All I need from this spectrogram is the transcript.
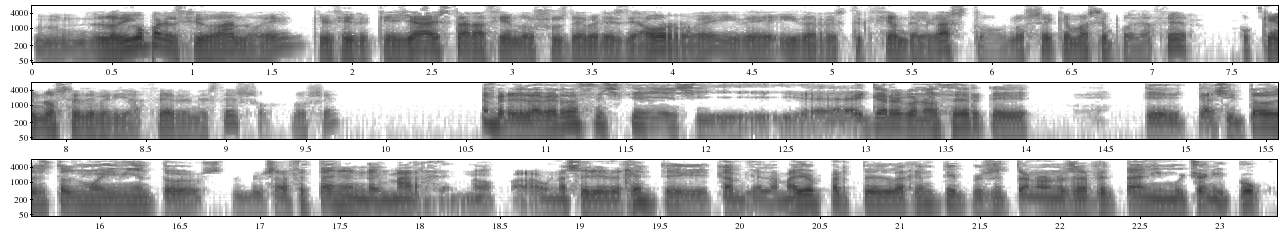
mm, lo digo para el ciudadano, ¿eh? Es decir, que ya estará haciendo sus deberes de ahorro ¿eh? y, y de restricción del gasto. No sé qué más se puede hacer o qué no se debería hacer en exceso, no sé. Hombre, la verdad es que sí, hay que reconocer que, casi todos estos movimientos nos afectan en el margen, ¿no? A una serie de gente que cambia. La mayor parte de la gente, pues esto no nos afecta ni mucho ni poco.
